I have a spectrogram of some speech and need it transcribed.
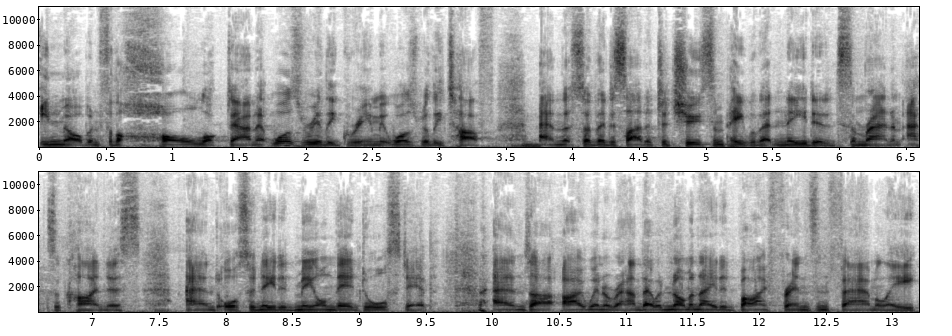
in Melbourne for the whole lockdown. It was really grim. It was really tough, and th- so they decided to choose some people that needed some random acts of kindness and also needed me on their doorstep. and uh, I went around. They were nominated by friends and family.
